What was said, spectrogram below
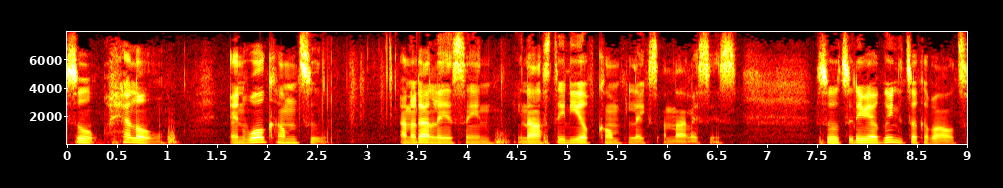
So, hello and welcome to another lesson in our study of complex analysis. So, today we are going to talk about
